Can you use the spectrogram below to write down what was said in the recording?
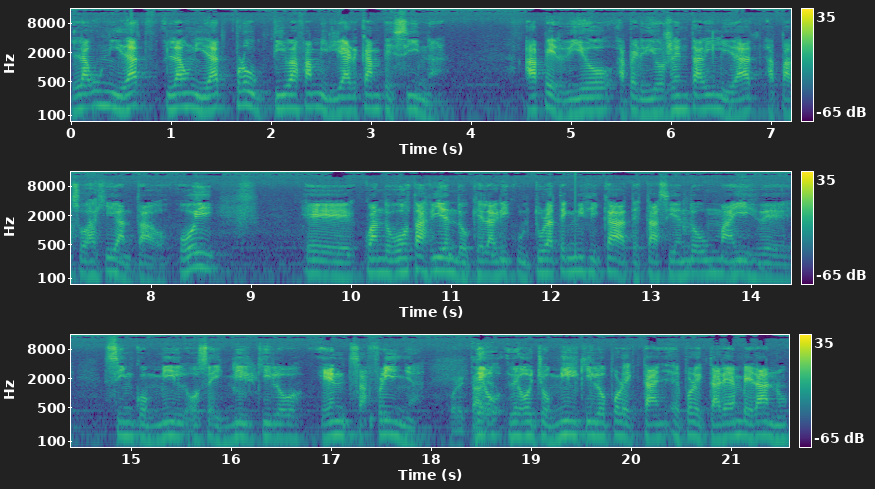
la unidad, la unidad productiva familiar campesina ha perdido, ha perdido rentabilidad a pasos agigantados. Hoy, eh, cuando vos estás viendo que la agricultura tecnificada te está haciendo un maíz de 5 mil o 6 mil kilos en safriña, de, de 8 mil kilos por hectárea, por hectárea en verano,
